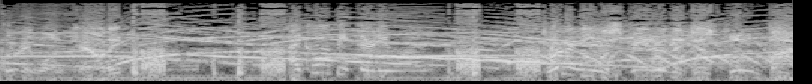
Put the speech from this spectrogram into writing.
31 County. I copy 31. Turning on the speeder that just flew by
